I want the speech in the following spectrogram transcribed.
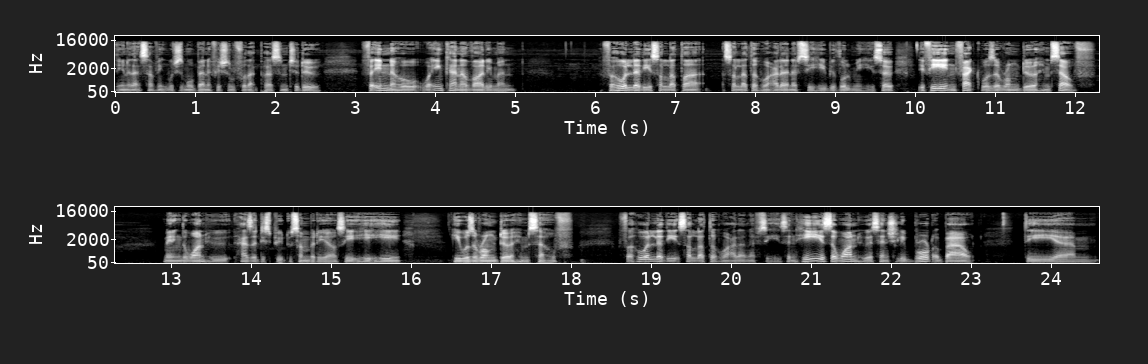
you know that's something which is more beneficial for that person to do. فإنه وإن كان ظالما فهو الذي سلط سلطه على نفسه بظلمه. So if he in fact was a wrongdoer himself, meaning the one who has a dispute with somebody else, he he he, he was a wrongdoer himself. فهو الذي سلطه على نفسه. And he is the one who essentially brought about the um,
